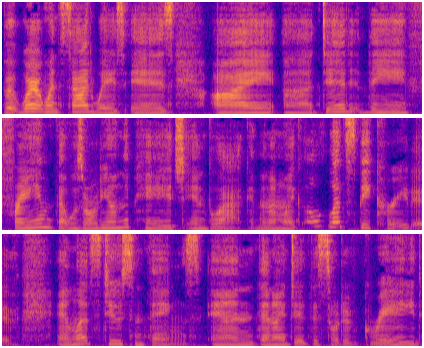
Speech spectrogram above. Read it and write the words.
But where it went sideways is I uh, did the frame that was already on the page in black. And then I'm like, oh, let's be creative and let's do some things. And then I did this sort of grade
